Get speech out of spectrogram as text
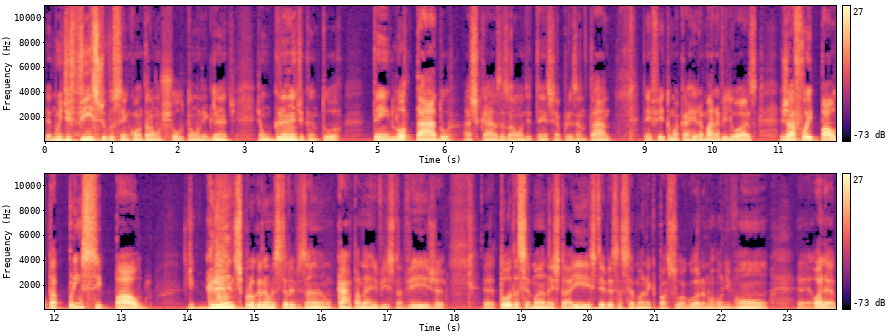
é muito difícil você encontrar um show tão elegante. É um grande cantor, tem lotado as casas aonde tem se apresentado, tem feito uma carreira maravilhosa, já foi pauta principal de grandes programas de televisão, capa na revista Veja, eh, toda semana está aí, esteve essa semana que passou agora no Ronivon. Eh, olha,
